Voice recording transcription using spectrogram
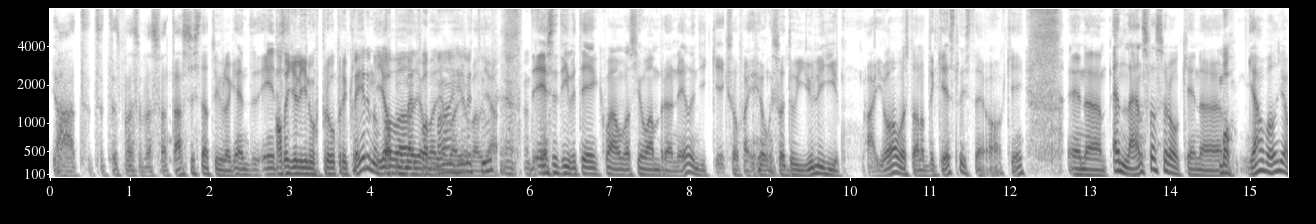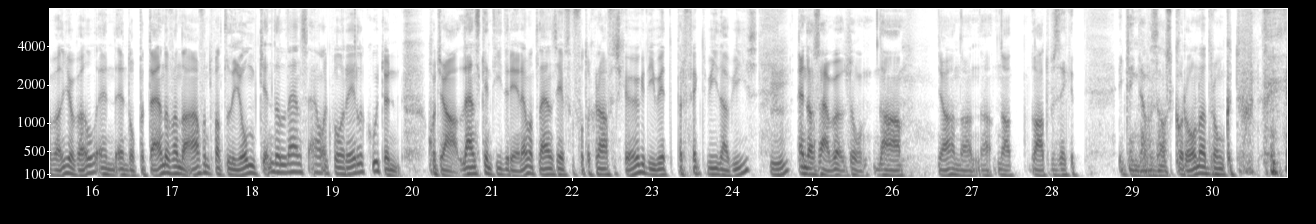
ja, het, was, was fantastisch natuurlijk. En de Hadden jullie nog propere kleren op Jawel, dat moment? jawel, wat jawel, hele tour? ja. Ja. de eerste die we tegenkwamen was Johan Brunel. En die keek zo van, jongens, wat doen jullie hier? Ah ja, we staan op de guestlist. Ah, Oké. En, eh, en Lance was er ook. En, Mo. jawel, jawel, jawel. En, en op het einde van de avond, want Leon kende Lance eigenlijk wel redelijk goed. En goed, ja, Lance kent iedereen, hè, want Lance heeft een fotografisch geheugen. Die weet perfect wie dat wie is. Mhm. En dan zijn we zo na, ja, na, na, na, laten we zeggen, ik denk dat we zelfs corona dronken toen.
